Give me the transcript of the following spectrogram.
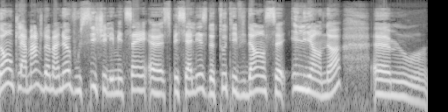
Donc la marge de manœuvre aussi chez les médecins euh, spécialistes, de toute évidence, il y en a. Euh,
